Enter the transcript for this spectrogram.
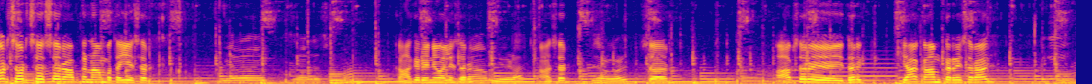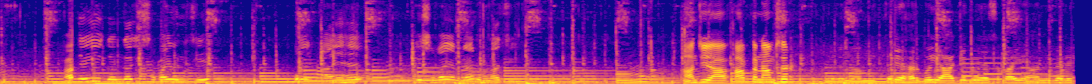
Sir sir sir sir आपका नाम बताइए सर मेरा कहाँ के रहने वाले हैं सर हाँ सर सर आप सर इधर क्या काम कर रहे हैं सर आज? हाँ देखिए गंगा की सफ़ाई होनी चाहिए। वो आए हैं ये सफ़ाई अभियान होना चाहिए। हाँ जी आ, आपका नाम सर मेरा नाम हर कोई आके सफ़ाई यहाँ नहीं करे।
